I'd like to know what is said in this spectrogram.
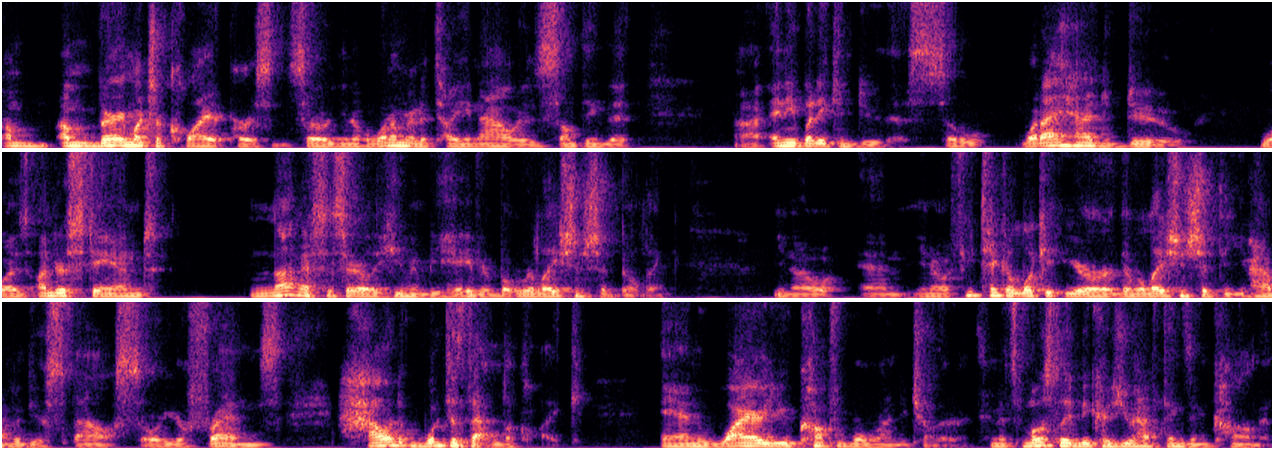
I'm I'm very much a quiet person. So you know what I'm going to tell you now is something that uh, anybody can do this. So what I had to do was understand not necessarily human behavior, but relationship building you know? And you know if you take a look at your the relationship that you have with your spouse or your friends how do, what does that look like? And why are you comfortable around each other? And it's mostly because you have things in common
